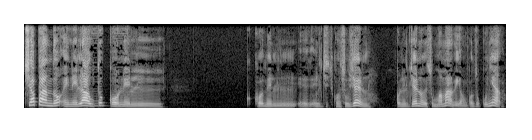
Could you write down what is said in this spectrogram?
chapando en el auto con el con el, el, con su yerno, con el yerno de su mamá, digamos, con su cuñado.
